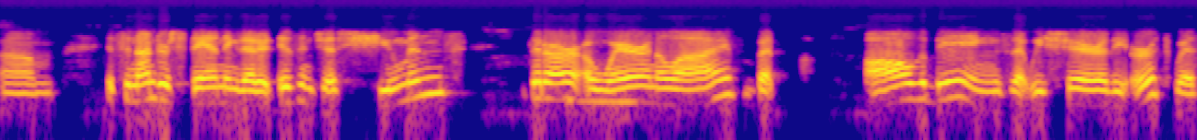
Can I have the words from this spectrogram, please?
Um, it's an understanding that it isn't just humans that are mm-hmm. aware and alive, but all the beings that we share the earth with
